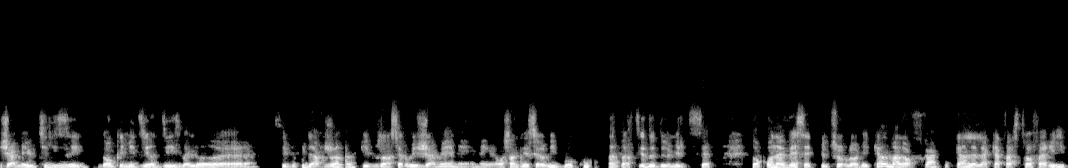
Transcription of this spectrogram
jamais utilisé. Donc les médias disent, ben là, euh, c'est beaucoup d'argent, puis vous en servez jamais, mais, mais on s'en est servi beaucoup à partir de 2017. Donc on avait cette culture-là. Mais quand le malheur frappe ou quand la, la catastrophe arrive,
